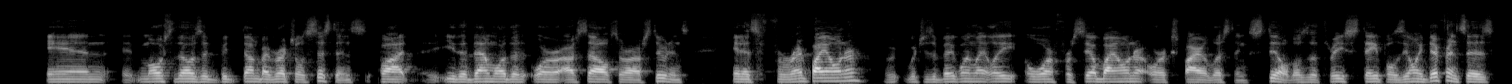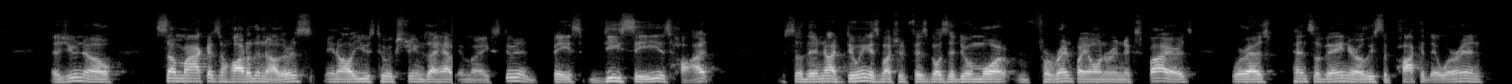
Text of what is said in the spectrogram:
And most of those would be done by virtual assistants, but either them or the or ourselves or our students. And it's for rent by owner, which is a big one lately, or for sale by owner or expired listing. Still, those are the three staples. The only difference is, as you know, some markets are hotter than others. You know, I'll use two extremes I have in my student base. DC is hot so they're not doing as much with FSBOs. They're doing more for rent by owner and expireds. Whereas Pennsylvania, or at least the pocket that we're in,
